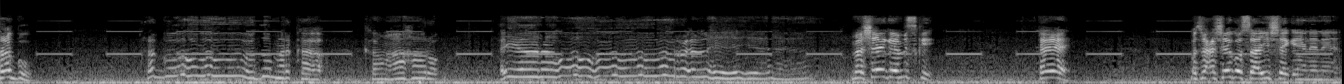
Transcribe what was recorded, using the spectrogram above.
رجو رجو دمرك كما هرو هي أنا ورعلي ما شيء مسكي. هي. بس عشان قصاي شيء يعني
